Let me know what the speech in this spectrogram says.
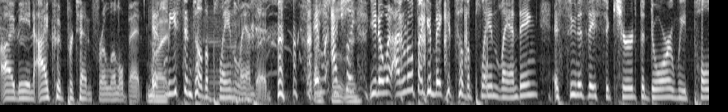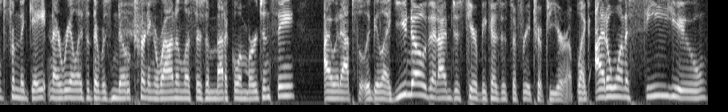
I mean, I could pretend for a little bit, Right. at least until the plane landed. and actually, you know what? I don't know if I could make it till the plane landing. As soon as they secured the door and we'd pulled from the gate, and I realized that there was no turning around unless there's a medical emergency. I would absolutely be like, you know that I'm just here because it's a free trip to Europe. Like, I don't want to see you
